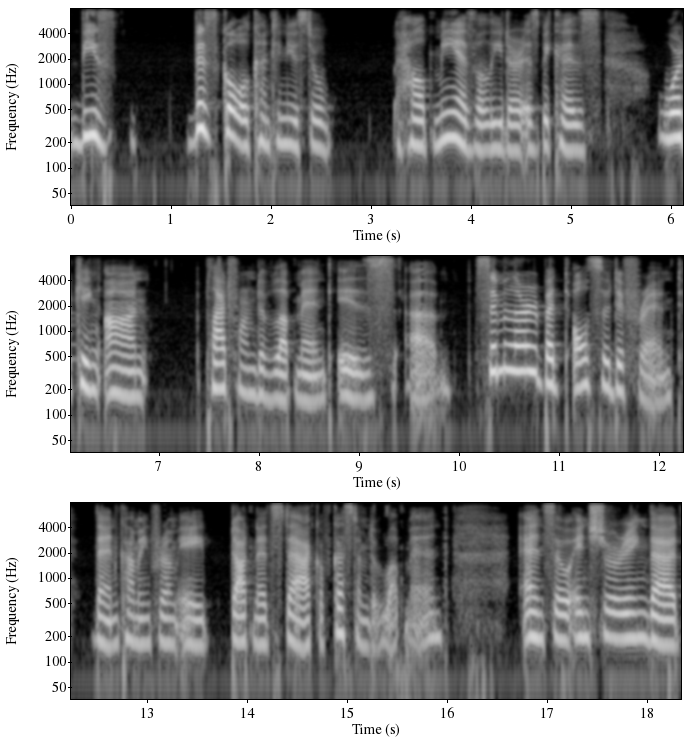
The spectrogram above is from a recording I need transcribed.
these this goal continues to help me as a leader is because working on platform development is um, similar but also different than coming from a .NET stack of custom development. And so ensuring that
